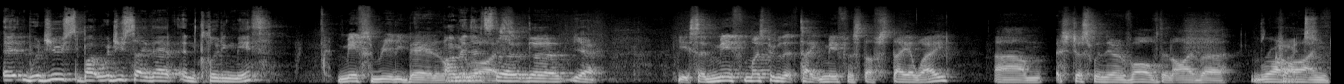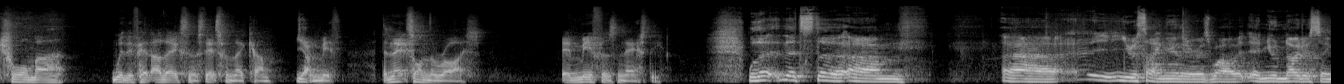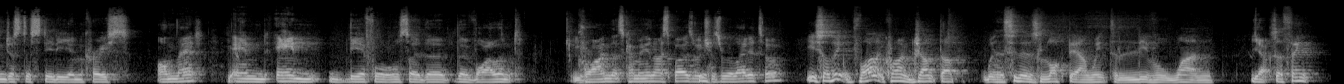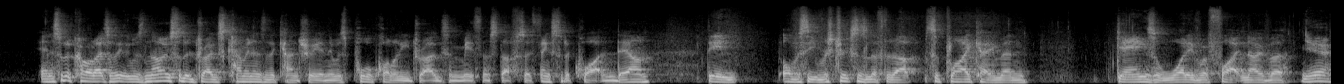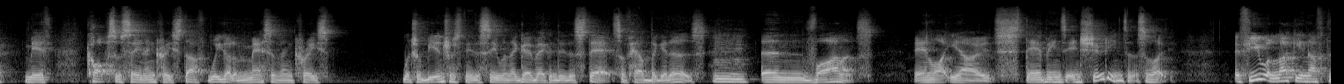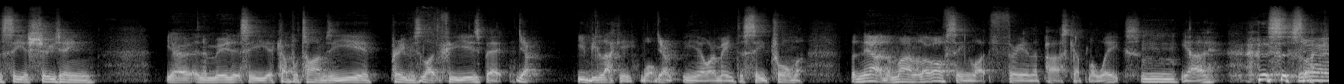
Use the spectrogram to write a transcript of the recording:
it, would you? But would you say that including meth? Meth's really bad. I mean, the that's the the yeah. Yeah, so meth, most people that take meth and stuff stay away. Um, it's just when they're involved in either Right. crime, trauma, where they've had other accidents, that's when they come. Yeah. meth. And that's on the rise. And meth is nasty. Well, that, that's the. Um, uh, you were saying earlier as well, and you're noticing just a steady increase on that, Yeah. and and therefore also the the violent crime that's coming in, I suppose, which Yeah. is related to it. Yes, I think violent crime jumped up when soon as lockdown went to level one. Yeah. So I think, and it sort of correlates. I think there was no sort of drugs coming into the country, and there was poor quality drugs and meth and stuff. So things sort of quietened down. Then, obviously, restrictions lifted up, supply came in, gangs or whatever fighting over Yeah, meth. Cops have seen increased stuff. We got a massive increase, which will be interesting to see when they go back and do the stats of how big it is mm. in violence and like you know stabbings and shootings. And it's like if you were lucky enough to see a shooting, you know, an emergency a couple times a year, previous like a few years back, yeah, you'd be lucky. Well, Yeah. you know what I mean to see trauma. But now at the moment, like I've seen like three in the past couple of weeks. You know, it's just like,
